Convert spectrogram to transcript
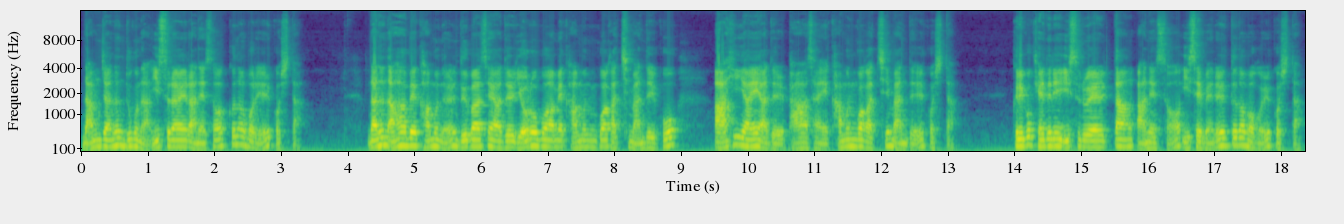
남자는 누구나 이스라엘 안에서 끊어버릴 것이다. 나는 아합의 가문을 느바세 아들 여로보암의 가문과 같이 만들고 아히야의 아들 바하사의 가문과 같이 만들 것이다. 그리고 개들이 이스라엘 땅 안에서 이세벨을 뜯어먹을 것이다.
